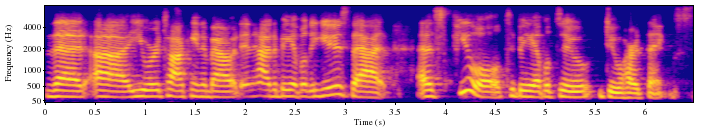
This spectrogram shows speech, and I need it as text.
that uh, you were talking about and how to be able to use that as fuel to be able to do hard things.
